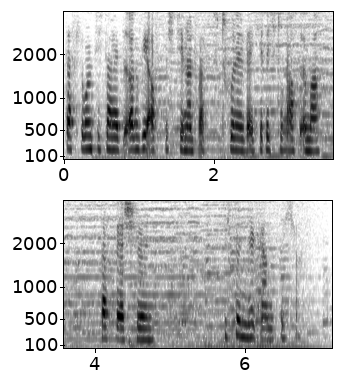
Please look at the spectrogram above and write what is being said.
das lohnt sich doch jetzt irgendwie aufzustehen und was zu tun, in welche Richtung auch immer. Das wäre schön. Ich bin mir ganz sicher.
